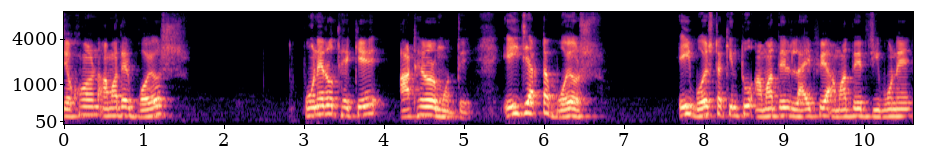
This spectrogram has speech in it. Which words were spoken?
যখন আমাদের বয়স পনেরো থেকে আঠেরোর মধ্যে। এই যে একটা বয়স এই বয়সটা কিন্তু আমাদের লাইফে আমাদের জীবনে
